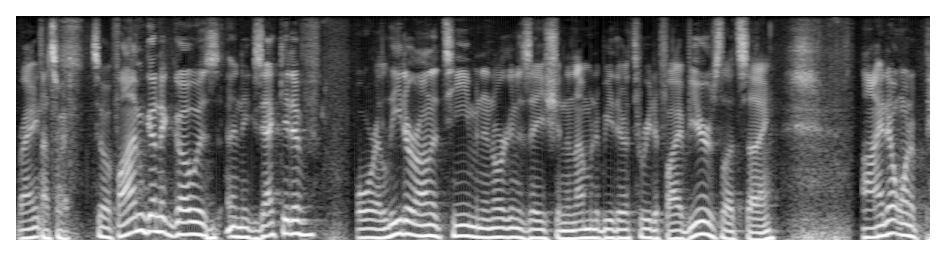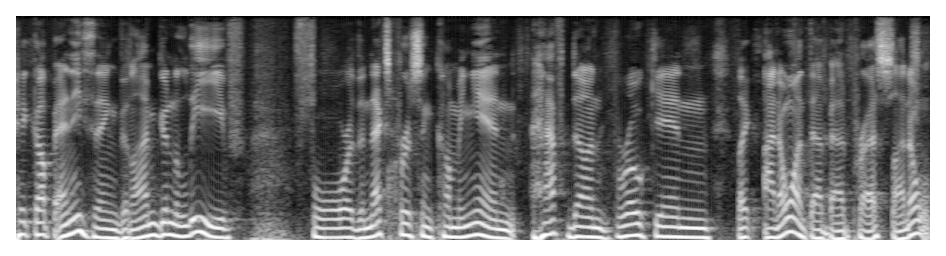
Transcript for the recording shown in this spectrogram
Right? That's right. so if I'm going to go as an executive or a leader on a team in an organization and I'm going to be there three to five years, let's say, I don't want to pick up anything that I'm going to leave for the next person coming in half done broken like i don't want that bad press. I don't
